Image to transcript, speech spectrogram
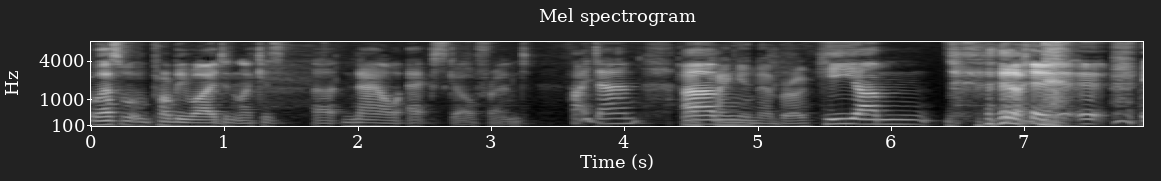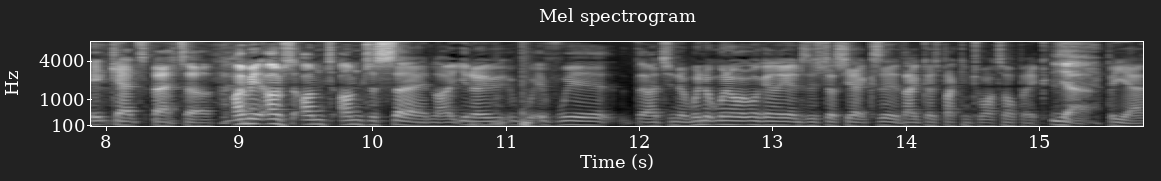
well, that's what, probably why I didn't like his uh, now ex girlfriend. Hi, Dan. Hang in Um, there, bro. he um, it, gets better. I mean, I'm, I'm, I'm just saying, like, you know, if- if we're, actually, no, we're not, we're not going to get into this just yet because that goes back into our topic. Yeah. But yeah,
